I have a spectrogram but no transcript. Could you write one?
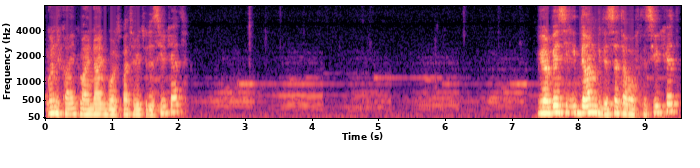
I'm going to connect my 9 volt battery to the circuit. We are basically done with the setup of the circuit.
